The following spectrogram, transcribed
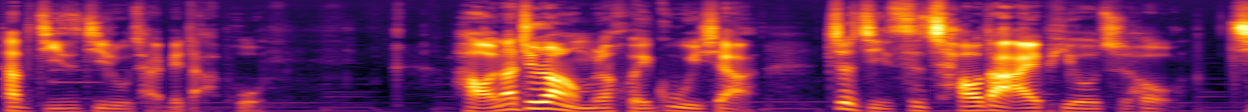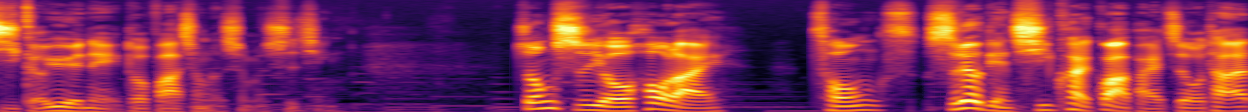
它的集资记录才被打破。好，那就让我们来回顾一下这几次超大 IPO 之后几个月内都发生了什么事情。中石油后来从十六点七块挂牌之后，它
